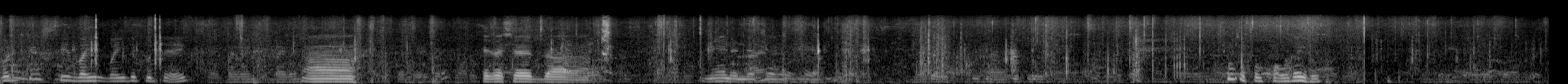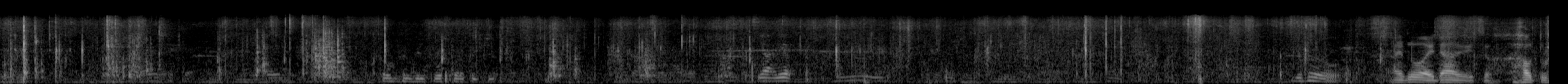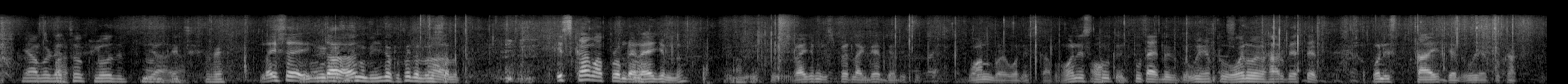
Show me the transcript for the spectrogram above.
What did you say? Why, why they put the eggs? Uh, as I said, uh, main and nature. The I have no idea it's uh, how to. Yeah, but it's so close. It's not. Yeah, yeah. it's very- Like say, the, it's come up from the rhizome, no? It's- Rhizome is spread like that. That is one by one is come. One is two, two tight. We have to when we harvest it, one is tight. Then we have to cut.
